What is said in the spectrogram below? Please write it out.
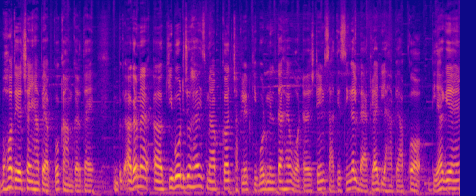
बहुत ही अच्छा यहाँ पे आपको काम करता है। अगर मैं कीबोर्ड जो है, इसमें आपका चॉकलेट कीबोर्ड मिलता है। वाटर स्टैंड साथ ही सिंगल बैकलाइट यहाँ पे आपको दिया गया है।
